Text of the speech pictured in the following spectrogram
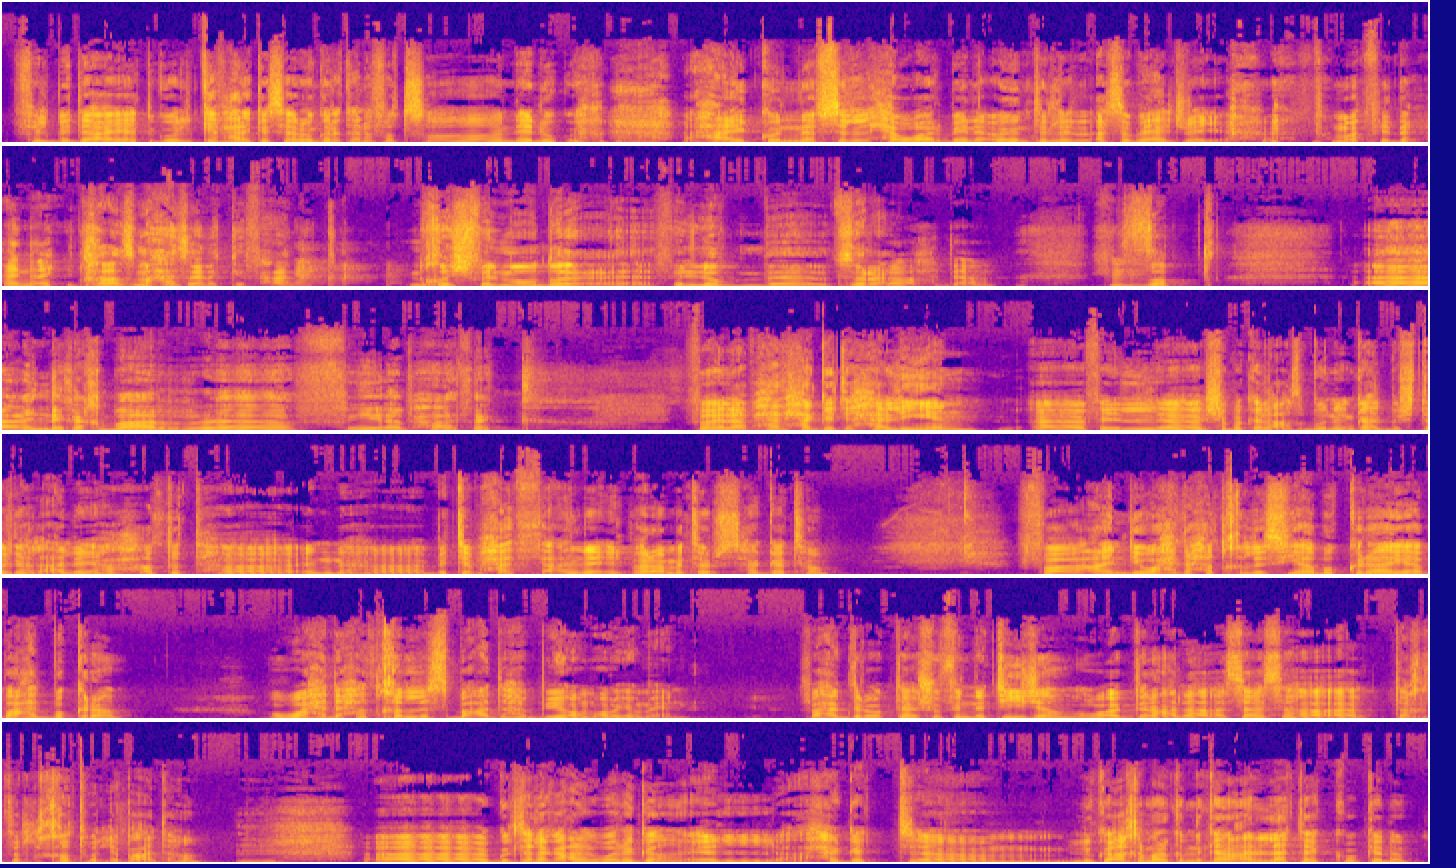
في البداية تقول كيف حالك يا سارة؟ أقول لك أنا فطسان لأنه حيكون نفس الحوار بيني أنا وانت الاسابيع الجايه فما في داعي نعيد. خلاص ما حسألك كيف حالك. نخش في الموضوع في اللب بسرعة. واحدة. بالضبط. آه عندك أخبار آه في أبحاثك؟ فالابحاث حقتي حاليا آه، في الشبكة العصبونه اللي قاعد بشتغل عليها حاططها إنها بتبحث عن البارامترز حقتها. فعندي واحدة حتخلص يا بكرة يا بعد بكرة. وواحده حتخلص بعدها بيوم أو يومين. فحقدر وقتها أشوف النتيجة وأقدر على أساسها اتخذ الخطوة اللي بعدها. آه قلت لك على الورقه ال- حقت آخر مرة كنا بنتكلم عن اللاتك وكده.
